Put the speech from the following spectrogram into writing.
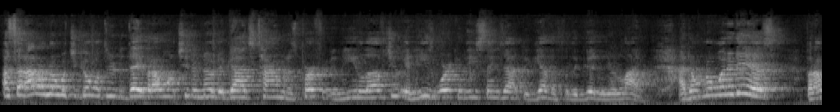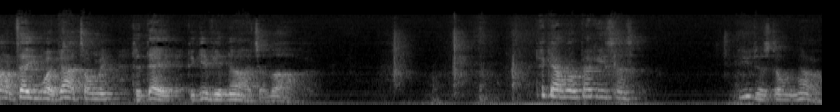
I said, I don't know what you're going through today, but I want you to know that God's timing is perfect and He loves you and He's working these things out together for the good in your life. I don't know what it is, but I want to tell you what God told me today to give you a nudge of love. That guy wrote back, he says, You just don't know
